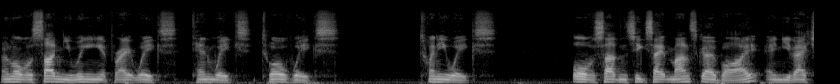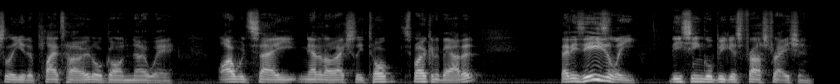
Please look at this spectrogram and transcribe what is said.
and all of a sudden you're winging it for eight weeks, 10 weeks, 12 weeks, 20 weeks. All of a sudden, six, eight months go by, and you've actually either plateaued or gone nowhere. I would say, now that I've actually talked, spoken about it, that is easily the single biggest frustration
